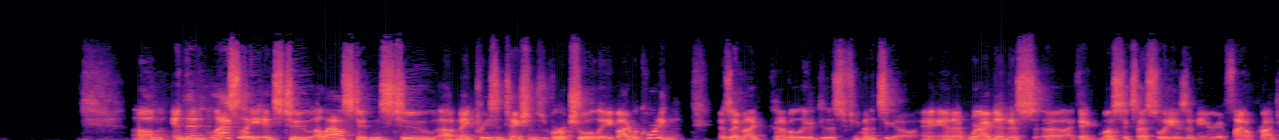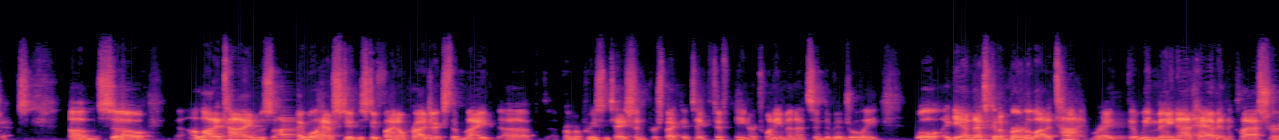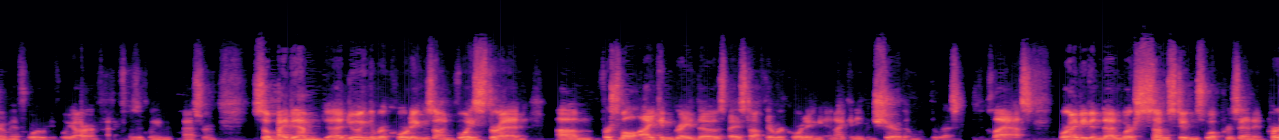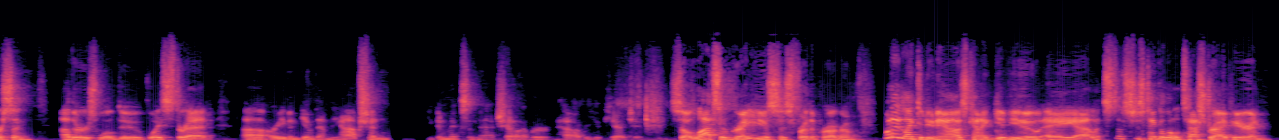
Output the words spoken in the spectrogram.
Um, and then lastly, it's to allow students to uh, make presentations virtually by recording them, as I might kind of alluded to this a few minutes ago. And, and uh, where I've done this, uh, I think most successfully is in the area of final projects. Um, so a lot of times I will have students do final projects that might uh, from a presentation perspective take 15 or 20 minutes individually well again that's going to burn a lot of time right? That we may not have in the classroom if we're if we are in fact physically in the classroom. So by them uh, doing the recordings on voicethread um, first of all i can grade those based off their recording and i can even share them with the rest of the class. Where i've even done where some students will present in person others will do voicethread uh, or even give them the option you can mix and match however however you care to. So lots of great uses for the program. What I'd like to do now is kind of give you a uh, let's let's just take a little test drive here and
